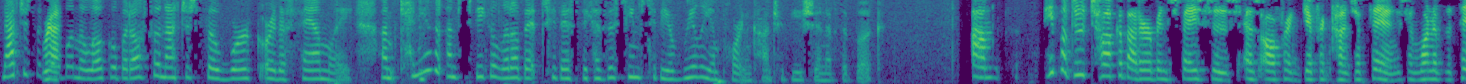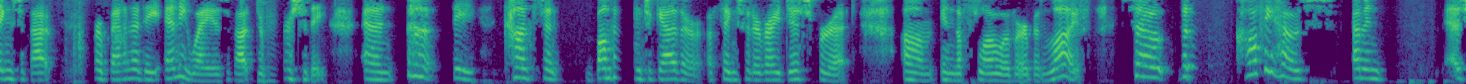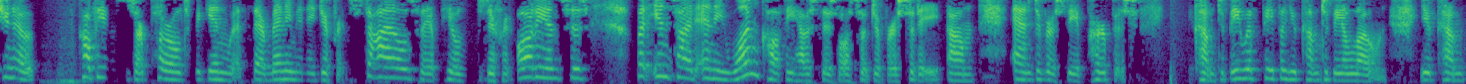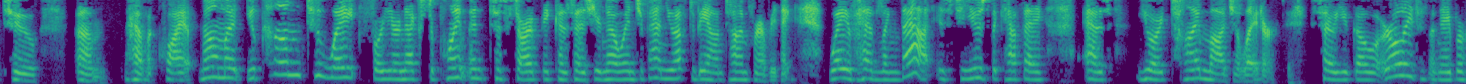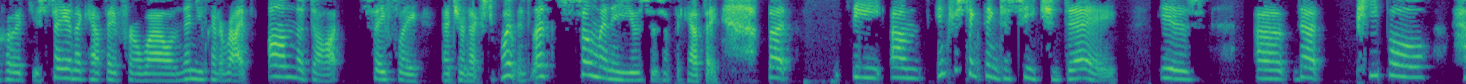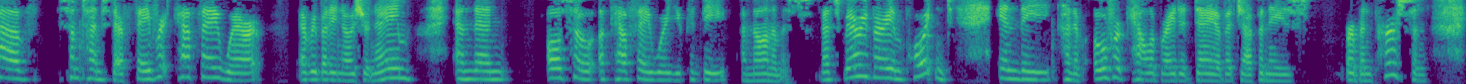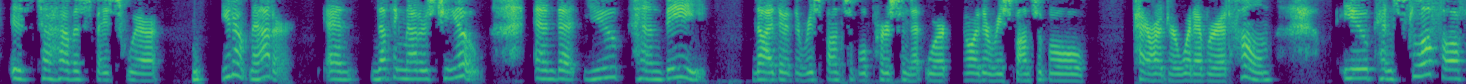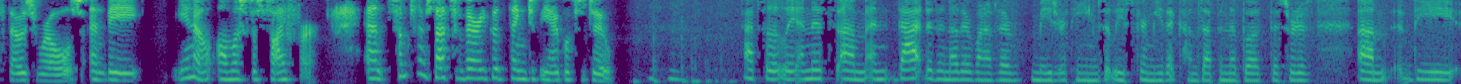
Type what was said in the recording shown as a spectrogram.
Not just the global and the local, but also not just the work or the family. Um, can you um, speak a little bit to this because this seems to be a really important contribution of the book? Um, people do talk about urban spaces as offering different kinds of things. And one of the things about urbanity anyway is about diversity and the constant bumping together of things that are very disparate um, in the flow of urban life. So the coffee house, I mean, as you know, coffee houses are plural to begin with. There are many, many different styles. They appeal to different audiences. But inside any one coffee house, there's also diversity um, and diversity of purpose. You come to be with people. You come to be alone. You come to um, have a quiet moment. You come to wait for your next appointment to start because, as you know, in Japan, you have to be on time for everything. Way of handling that is to use the cafe as your time modulator. So you go early to the neighborhood, you stay in a cafe for a while, and then you can arrive on the dot safely at your next appointment. There's so many uses of the cafe. But the um, interesting thing to see today is uh, that people have sometimes their favorite cafe where everybody knows your name, and then also a cafe where you can be anonymous. That's very, very important in the kind of over calibrated day of a Japanese urban person is to have a space where you don't matter and nothing matters to you and that you can be neither the responsible person at work nor the responsible parent or whatever at home you can slough off those roles and be, you know, almost a cipher. And sometimes that's a very good thing to be able to do. Mm-hmm. Absolutely, and this um, and that is another one of the major themes, at least for me, that comes up in the book. The sort of um, the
